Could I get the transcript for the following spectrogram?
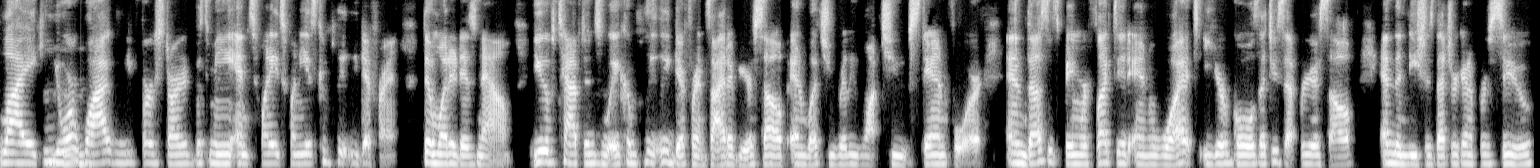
Like mm-hmm. your why when you first started with me in 2020 is completely different than what it is now. You have tapped into a completely different side of yourself and what you really want to stand for. And thus it's being reflected in what your goals that you set for yourself and the niches that you're going to pursue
